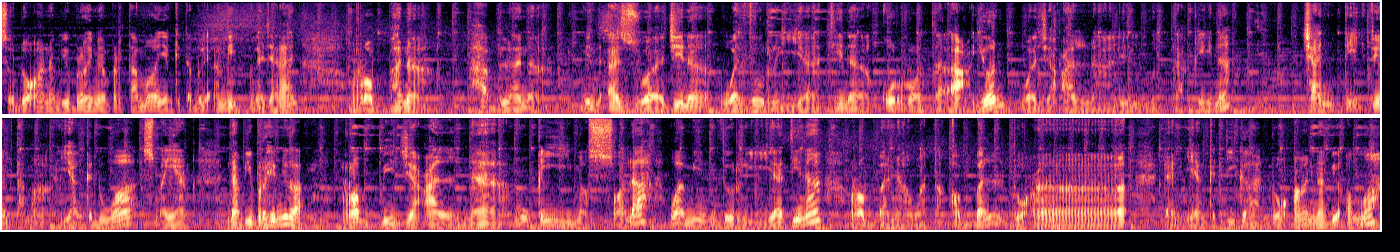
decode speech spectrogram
So doa Nabi Ibrahim yang pertama yang kita boleh ambil pengajaran Rabbana hablana min azwajina wa dhurriyyatina qurrata a'yun waj'alna lil muttaqina cantik itu yang pertama yang kedua semayang Nabi Ibrahim juga Rabbi ja'alna muqimas salah wa min dhurriyyatina Rabbana wa taqabbal doa dan yang ketiga doa Nabi Allah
